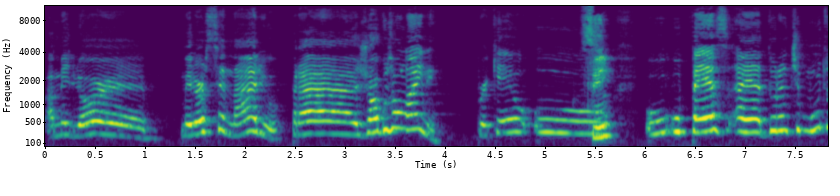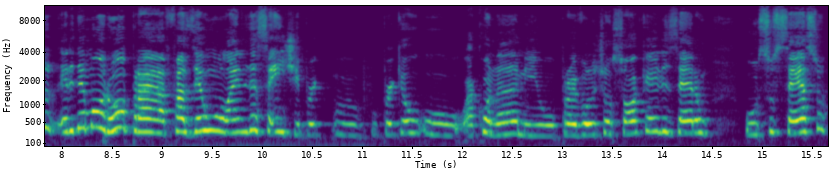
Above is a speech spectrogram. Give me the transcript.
a melhor melhor cenário para jogos online, porque o Sim. O, o PES, é, durante muito. Ele demorou para fazer um online decente, porque o, o, a Konami e o Pro Evolution Soccer eles eram o sucesso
